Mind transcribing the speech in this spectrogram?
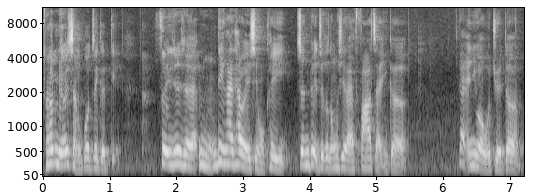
他没有想过这个点，所以就觉得嗯，恋爱太危险，我可以针对这个东西来发展一个。但 anyway，我觉得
